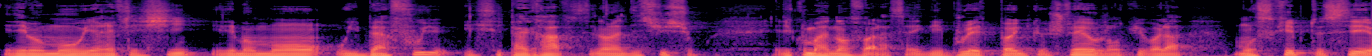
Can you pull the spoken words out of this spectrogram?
il y a des moments où il réfléchit, il y a des moments où il bafouille, et c'est pas grave, c'est dans la discussion. Et du coup, maintenant, voilà, c'est avec des bullet points que je fais. Aujourd'hui, voilà, mon script, c'est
